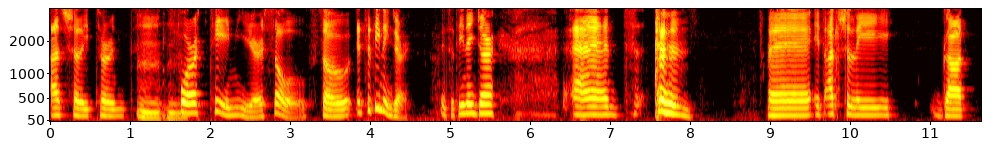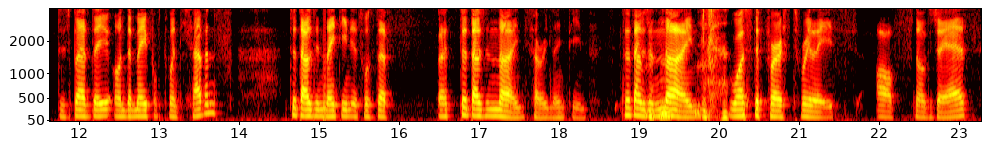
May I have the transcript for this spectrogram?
actually turned Mhm. 14 years old. So it's a teenager. It's a teenager, and uh, it actually got this birthday on the May of 27th, 2019. It was the uh, 2009. Sorry, 19. 2009 was the first release of Node.js,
